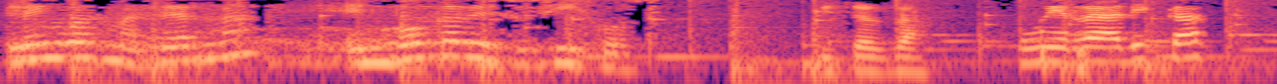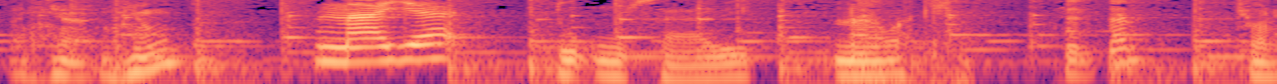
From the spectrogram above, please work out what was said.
Lenguas maternas en boca de sus hijos. Ichaza. Wixárika. Naya. Tu'usabi. Náhuatl. Celtal. Chon.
